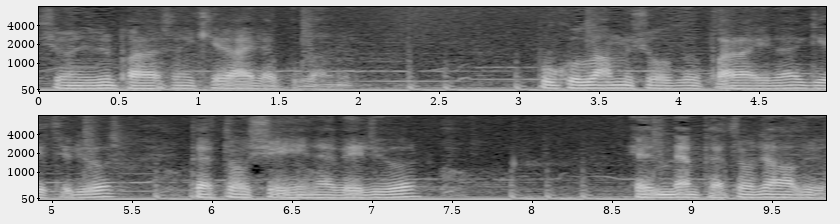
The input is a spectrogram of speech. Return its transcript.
Siyonizmin parasını kirayla kullanıyor. Bu kullanmış olduğu parayla getiriyor. Petrol şeyhine veriyor. Elinden petrolü alıyor.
